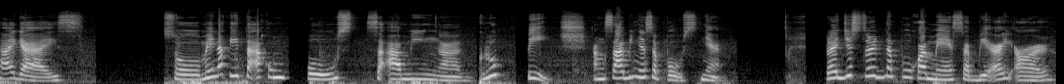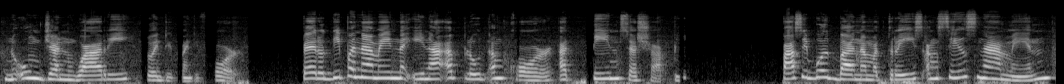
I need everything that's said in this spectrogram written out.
Hi guys! So, may nakita akong post sa aming ah, group page. Ang sabi niya sa post niya, Registered na po kami sa BIR noong January 2024. Pero di pa namin na ina-upload ang core at tin sa Shopee. Possible ba na matrace ang sales namin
